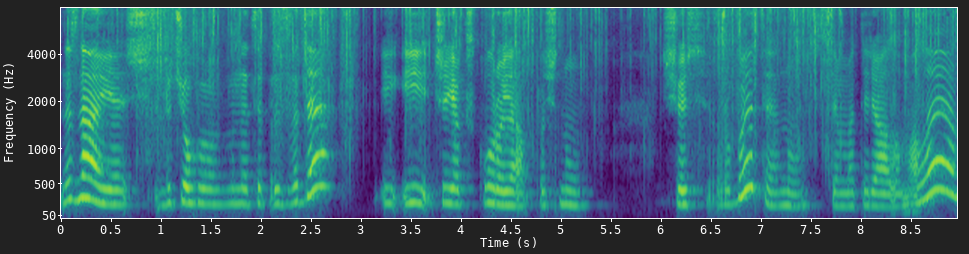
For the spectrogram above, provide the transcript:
Не знаю, я, до чого мене це призведе, і, і чи як скоро я почну щось робити ну, з цим матеріалом. Але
